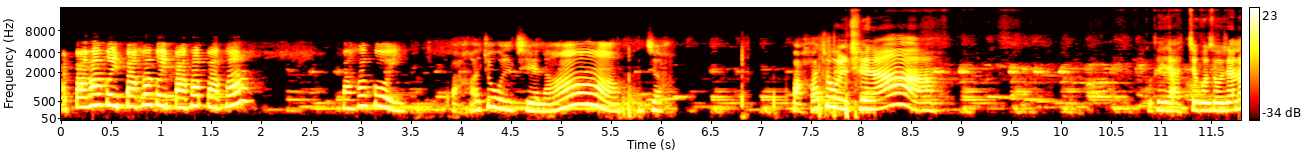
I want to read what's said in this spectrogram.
আর পাখা কই পাখা কই পাখা পাখা পাখা কই পাখা চলছে না যা পাখা চলছে না কোথায় যাচ্ছে কোথাও যেন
